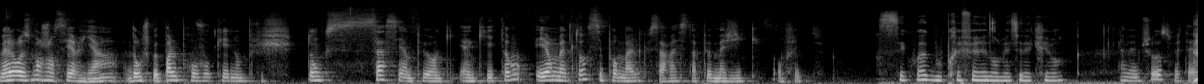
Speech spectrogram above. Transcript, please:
Malheureusement, j'en sais rien, donc je ne peux pas le provoquer non plus. Donc ça, c'est un peu inquiétant, et en même temps, c'est pas mal que ça reste un peu magique, en fait. C'est quoi que vous préférez dans le métier d'écrivain? La même chose, peut-être.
